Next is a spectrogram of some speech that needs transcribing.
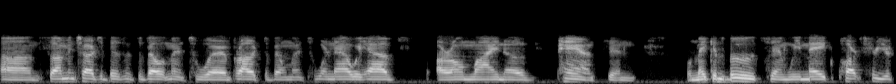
um, so I'm in charge of business development to where and product development to where now we have our own line of pants and we're making boots and we make parts for your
